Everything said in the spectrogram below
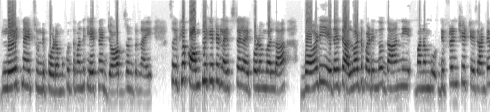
లేట్ నైట్స్ ఉండిపోవడము కొంతమందికి లేట్ నైట్ జాబ్స్ ఉంటున్నాయి. సో ఇట్లా కాంప్లికేటెడ్ లైఫ్ స్టైల్ అయిపోవడం వల్ల బాడీ ఏదైతే అలవాటు పడిందో దాన్ని మనం డిఫరెన్షియేట్ చేసి అంటే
